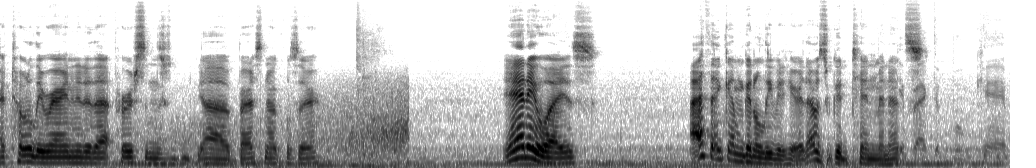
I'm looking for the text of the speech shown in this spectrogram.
I totally ran into that person's uh, brass knuckles there. Anyways, I think I'm gonna leave it here. That was a good 10 minutes. Get back to boot camp.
